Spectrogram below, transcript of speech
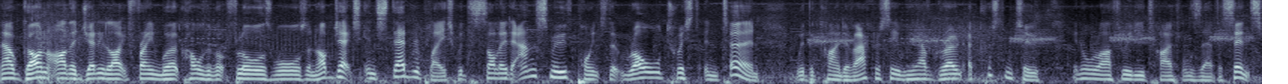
Now gone are the jelly-like framework holding up floors, walls and objects, instead replaced with solid and smooth points that roll, twist and turn with the kind of accuracy we have grown accustomed to in all our 3D titles ever since.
